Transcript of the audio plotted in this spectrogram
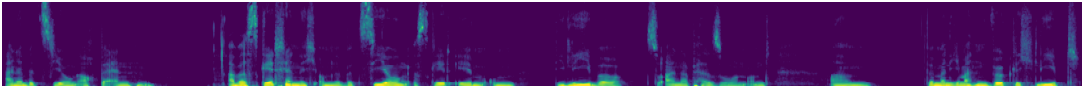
eine Beziehung auch beenden. Aber es geht hier nicht um eine Beziehung, es geht eben um die Liebe zu einer Person. Und ähm, wenn man jemanden wirklich liebt,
